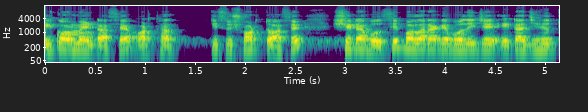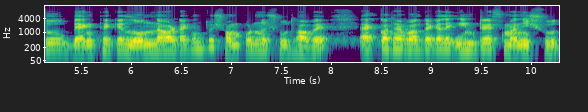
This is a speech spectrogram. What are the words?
রিকোয়ারমেন্ট আছে, অর্থাৎ কিছু শর্ত আছে, সেটা বলছি। বলার আগে বলি যে এটা যেহেতু ব্যাংক থেকে লোন নেওয়াটা কিন্তু সম্পূর্ণ সুদ হবে। এক কথায় বলতে গেলে ইন্টারেস্ট মানি সুদ।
